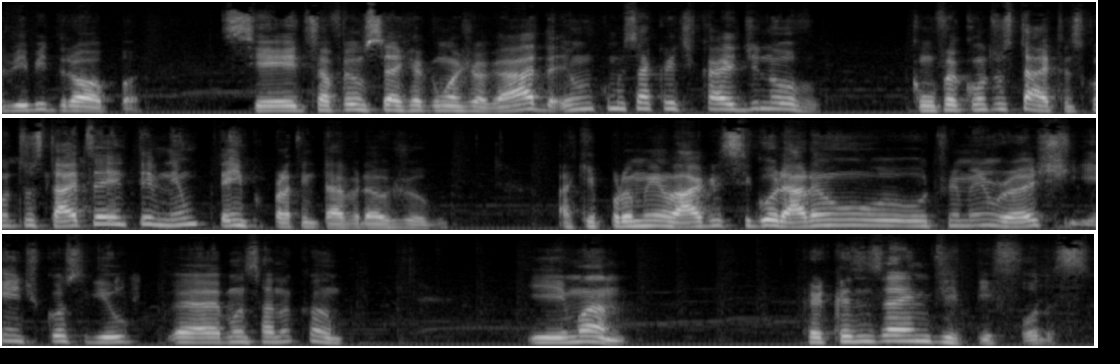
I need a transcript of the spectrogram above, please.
Bibi dropa, se ele sofreu um sec alguma jogada, eu vou começar a criticar ele de novo. Como foi contra os Titans. Contra os Titans, ele não teve nenhum tempo pra tentar virar o jogo. Aqui, por um milagre, seguraram o, o Truman Rush e a gente conseguiu é, avançar no campo. E, mano, Kirk Cousins é MVP, foda-se.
